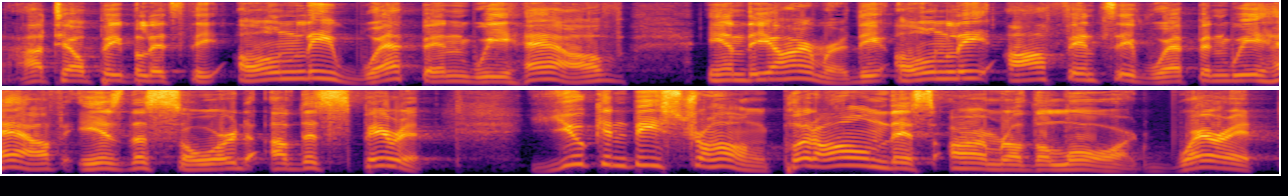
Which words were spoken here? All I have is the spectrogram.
I tell people it's the only weapon we have in the armor. The only offensive weapon we have is the sword of the Spirit. You can be strong. Put on this armor of the Lord. Wear it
